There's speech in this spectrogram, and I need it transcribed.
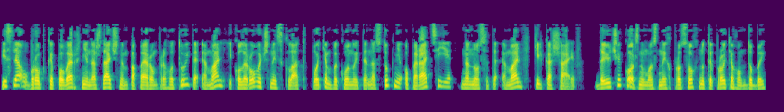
Після обробки поверхні наждачним папером приготуйте емаль і колеровочний склад, потім виконуйте наступні операції, наносите емаль в кілька шарів даючи кожному з них просохнути протягом доби.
